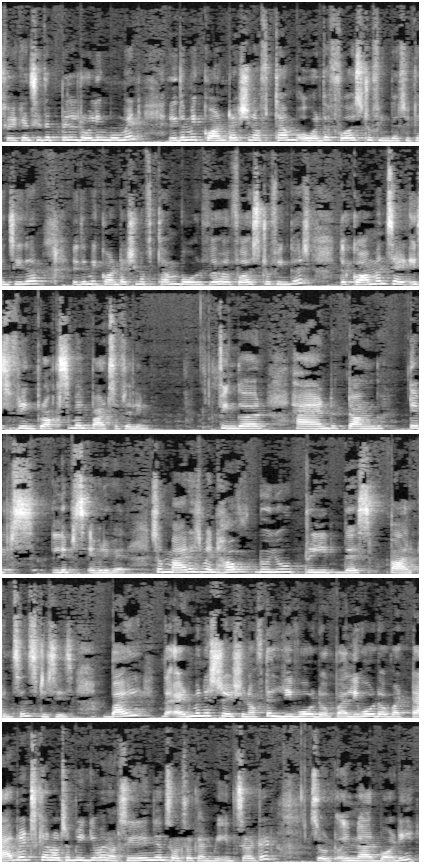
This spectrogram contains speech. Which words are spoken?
So you can see the pill rolling movement rhythmic contraction of thumb over the first two fingers. You can see the rhythmic contraction of thumb over the first two fingers. The common side is spring proximal parts of the limb finger hand tongue tips lips everywhere. So management how do you treat this parkinson's disease? By the administration of the levodopa. Levodopa tablets can also be given or syringes also can be inserted so in our body.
